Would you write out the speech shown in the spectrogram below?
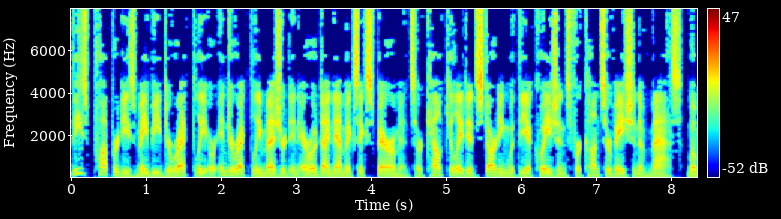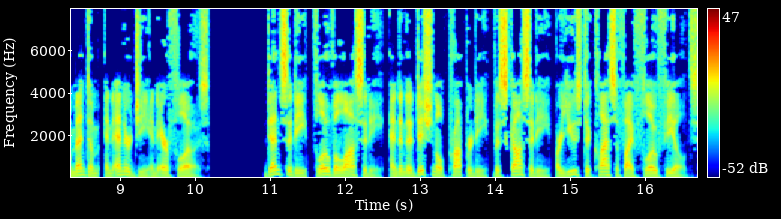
These properties may be directly or indirectly measured in aerodynamics experiments or calculated starting with the equations for conservation of mass, momentum, and energy in air flows. Density, flow velocity, and an additional property, viscosity, are used to classify flow fields.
